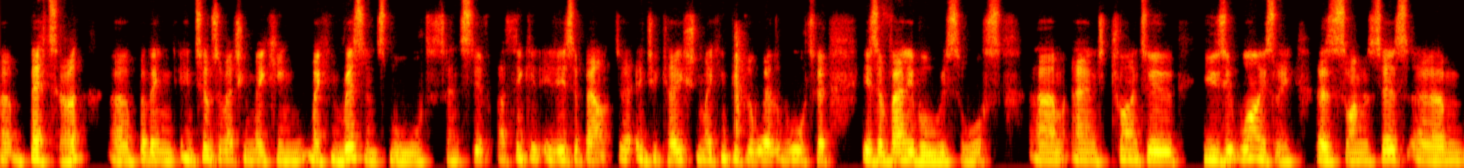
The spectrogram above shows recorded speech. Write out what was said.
uh, better. Uh, but in, in terms of actually making making residents more water sensitive, I think it, it is about uh, education, making people aware that water is a valuable resource, um, and trying to use it wisely. As Simon says, um,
